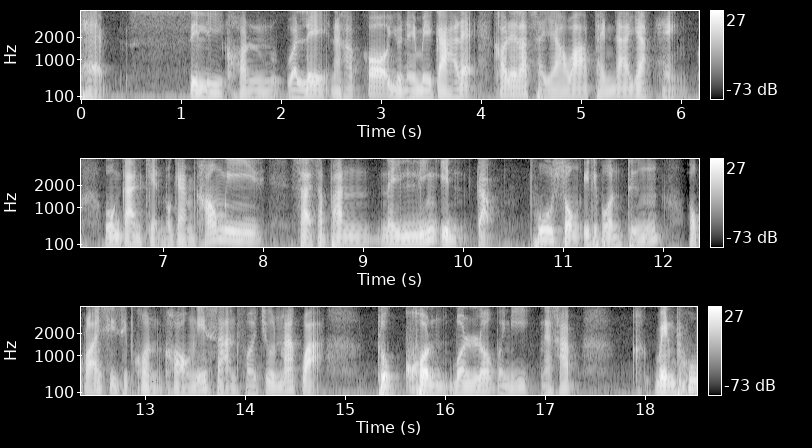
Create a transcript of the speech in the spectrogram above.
แถบซิลิคอนวัลเลย์นะครับ ก็อยู่ในอเมริกาแหละเขาได้รับฉายาว่าแพนด้ายักษ์แห่งวงการเขียนโปรแกรม เขามีสายสัมพันธ์ใน LinkedIn กับผู้ทรงอิทธิพลถึง 640 คนของนิสสันฟอร์จูนมากกว่าทุกคนบนโลกใบนี้อีกนะครับ เป็นผู้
